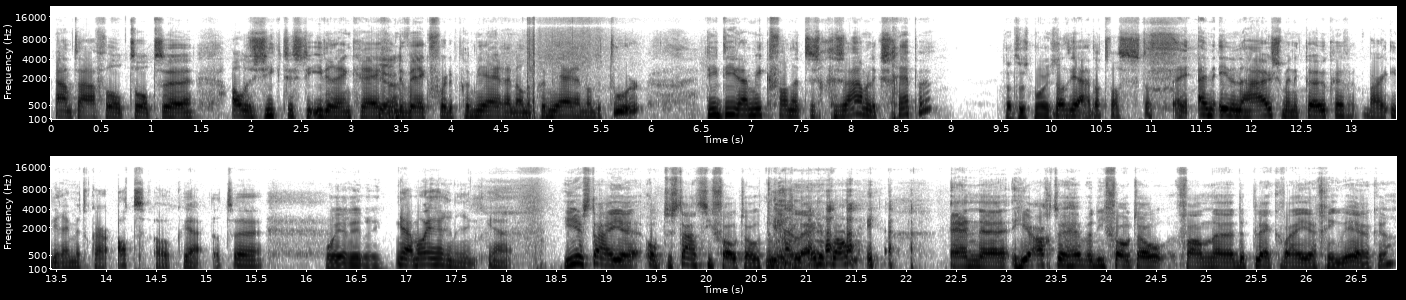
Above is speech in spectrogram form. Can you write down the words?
aan tafel tot uh, alle ziektes die iedereen kreeg in de week voor de première en dan de première en dan de tour. Die dynamiek van het gezamenlijk scheppen. Dat is het mooiste. Dat, ja, dat was. Dat, en in een huis met een keuken waar iedereen met elkaar at ook. Ja, dat, uh, mooie herinnering. Ja, mooie herinnering. Ja. Hier sta je op de statiefoto toen je in Leiden kwam. ja. En uh, hierachter hebben we die foto van uh, de plek waar je ging werken,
